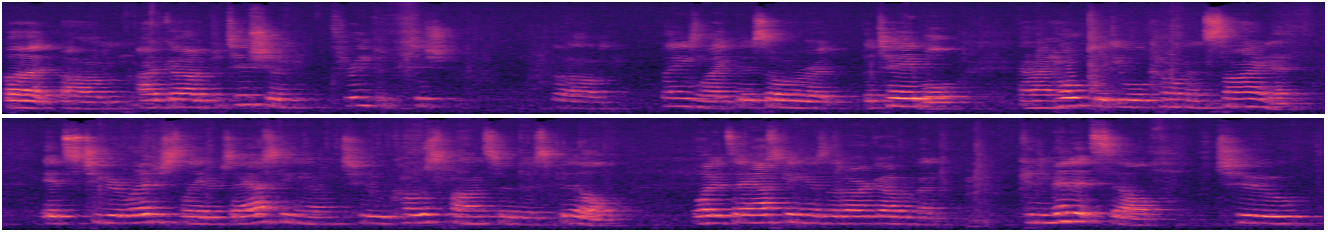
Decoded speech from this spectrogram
But um, I've got a petition, three petition, um, things like this over at the table, and I hope that you will come and sign it. It's to your legislators asking them to co-sponsor this bill. What it's asking is that our government commit itself to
